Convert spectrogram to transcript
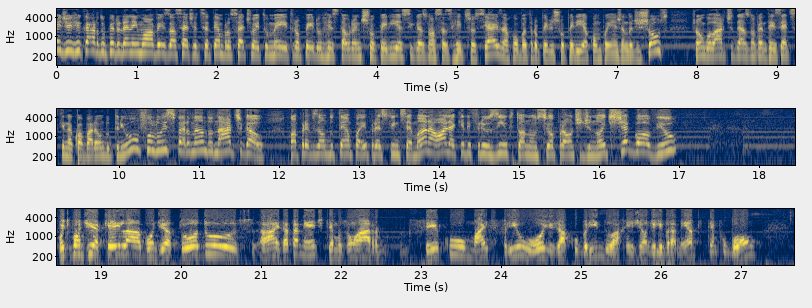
Nome de Ricardo Perurena Imóveis, na 7 de setembro, 786, Tropeiro Restaurante Choperia. Siga as nossas redes sociais, arroba Tropeiro Choperia, acompanhe a agenda de shows. João Goulart, 1097, esquina com a Barão do Triunfo. Luiz Fernando Nartigal, com a previsão do tempo aí para esse fim de semana. Olha, aquele friozinho que tu anunciou para ontem de noite, chegou, viu? Muito bom dia, Keila. Bom dia a todos. Ah, exatamente. Temos um ar seco, mais frio hoje, já cobrindo a região de livramento. Tempo bom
